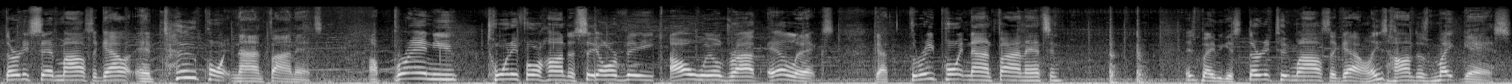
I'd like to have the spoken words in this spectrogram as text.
37 miles a gallon and 2.9 financing. A brand new 24 Honda CRV all-wheel drive LX. Got 3.9 financing. This baby gets 32 miles a gallon. These Hondas make gas.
